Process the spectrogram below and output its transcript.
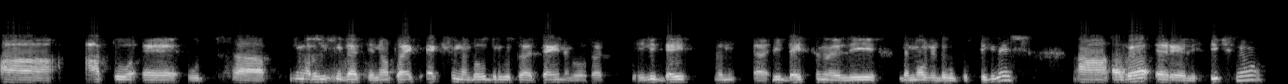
а, Ато е от... А, има различни версии. Едното е actionable, другото е attainable, т.е. или действен, или действено, или да можеш да го постигнеш. А, Р е реалистично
